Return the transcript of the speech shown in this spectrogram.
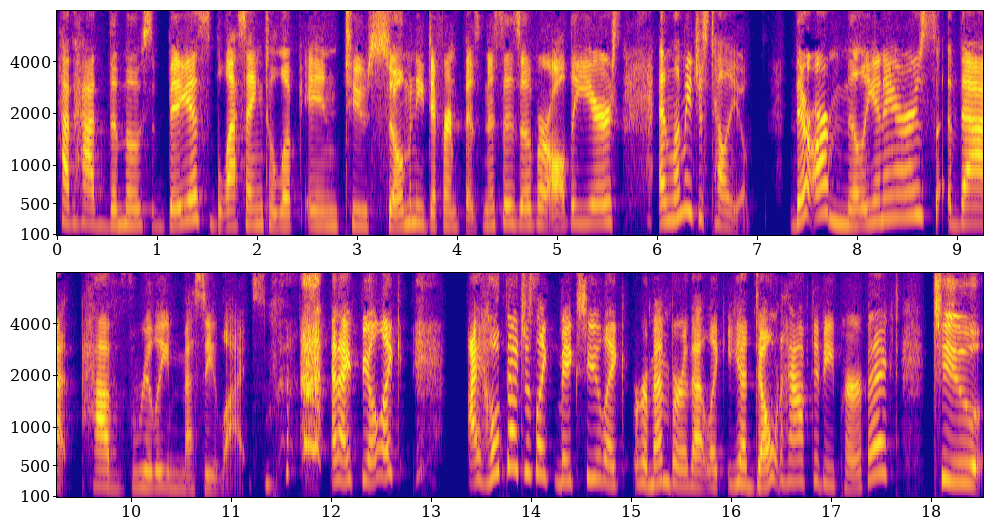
have had the most biggest blessing to look into so many different businesses over all the years. And let me just tell you, there are millionaires that have really messy lives. and I feel like I hope that just like makes you like remember that like you don't have to be perfect to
